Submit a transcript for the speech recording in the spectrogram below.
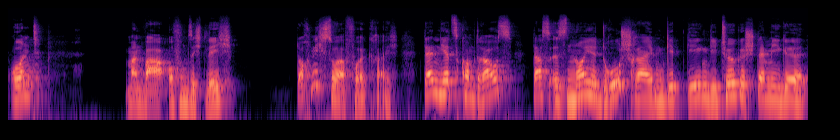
Und man war offensichtlich doch nicht so erfolgreich. Denn jetzt kommt raus, dass es neue Drohschreiben gibt gegen die türkischstämmige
